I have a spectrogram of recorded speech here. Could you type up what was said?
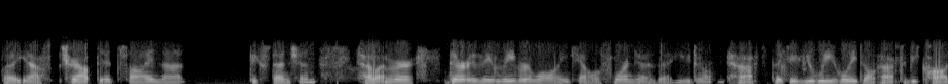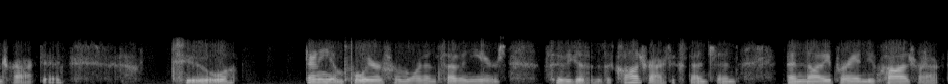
but yes, Trout did sign that extension. However, there is a labor law in California that you don't have to, that you legally don't have to be contracted to any employer for more than seven years. So because it's a contract extension and not a brand new contract,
